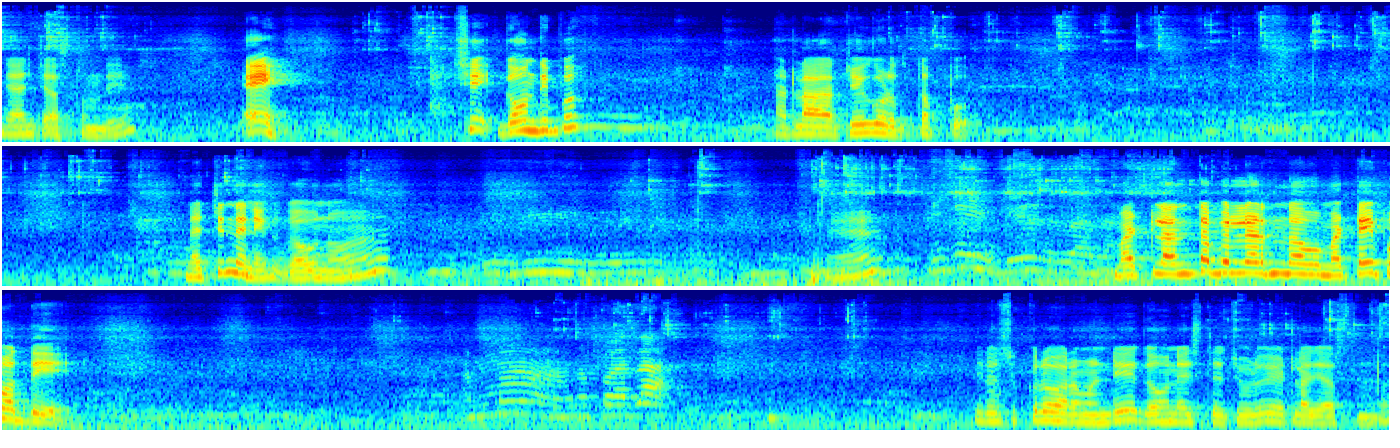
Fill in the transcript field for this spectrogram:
డ్యాన్స్ చేస్తుంది? ఏయ్! ఛీ! గౌన్ దిప్పు అట్లా చేయకూడదు తప్పు. నచ్చిందా నీకు గౌను ఏ? మట్లంతా బిల్లాడుతున్నావు మట్టి అయిపోద్ది ఈరోజు శుక్రవారం అండి గౌన్ వేస్తే చూడు ఎట్లా చేస్తుందో.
